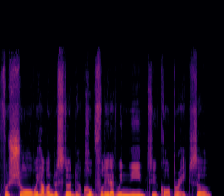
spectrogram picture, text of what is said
for sure, we have understood, hopefully, that we need to cooperate. So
